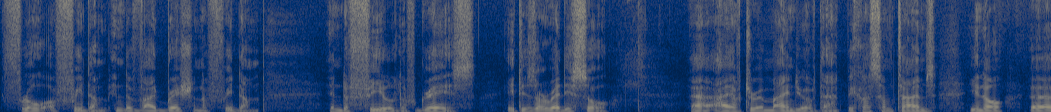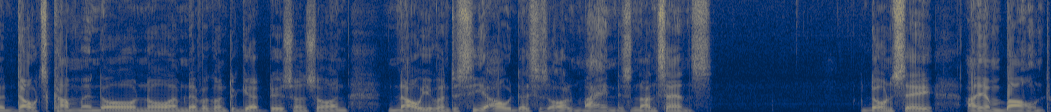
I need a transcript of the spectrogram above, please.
flow of freedom, in the vibration of freedom in the field of grace. It is already so. Uh, I have to remind you of that because sometimes, you know, uh, doubts come and, oh no, I'm never going to get this and so on. Now you're going to see, oh, this is all mine. This nonsense. Don't say, I am bound.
